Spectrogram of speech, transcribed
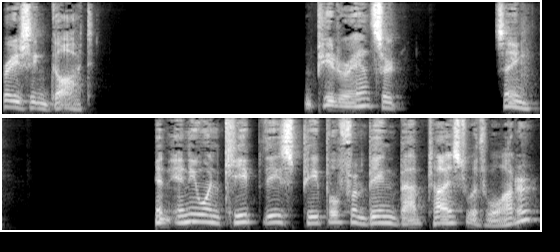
praising God. And Peter answered, saying, can anyone keep these people from being baptized with water?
